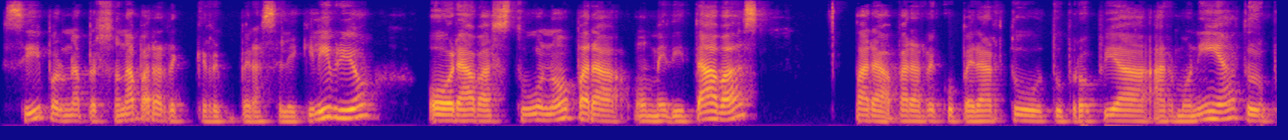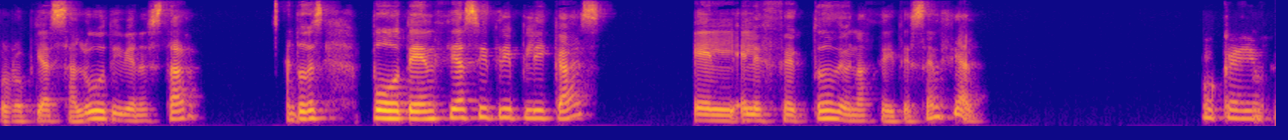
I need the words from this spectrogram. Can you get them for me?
¿sí? Por una persona para que recuperase el equilibrio, orabas tú, ¿no? Para, o meditabas para, para recuperar tu, tu propia armonía, tu propia salud y bienestar. Entonces, potencias y triplicas el, el efecto de un aceite esencial. Ok, ok.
